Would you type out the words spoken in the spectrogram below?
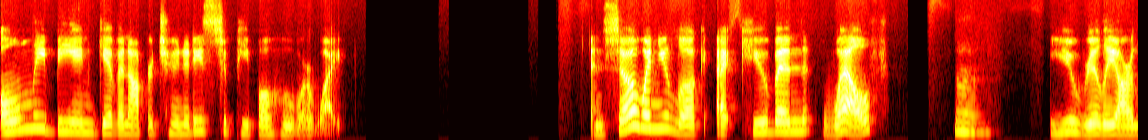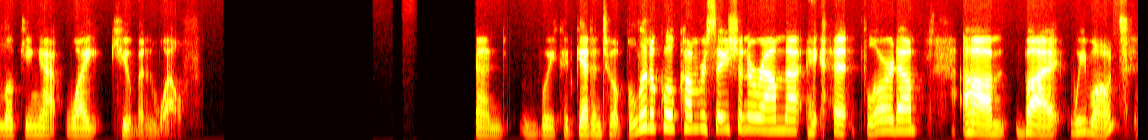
only being given opportunities to people who were white. And so when you look at Cuban wealth, hmm. you really are looking at white Cuban wealth and we could get into a political conversation around that florida um, but we won't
